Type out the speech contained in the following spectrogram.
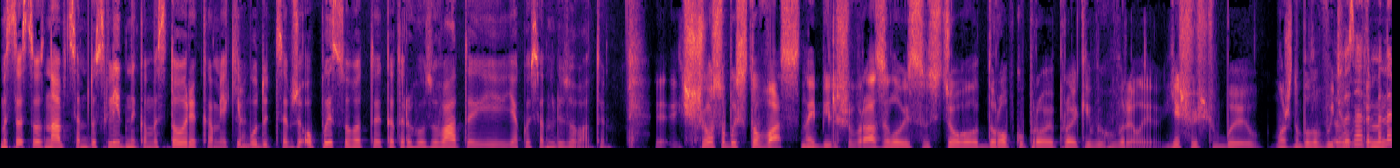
мистецтвознавцям, дослідникам, історикам, які так. будуть це вже описувати, категоризувати і якось аналізувати. Що особисто вас найбільше вразило із з цього доробку, про про який ви говорили? Є щось, що би можна було виділити? Ви знаєте, мене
